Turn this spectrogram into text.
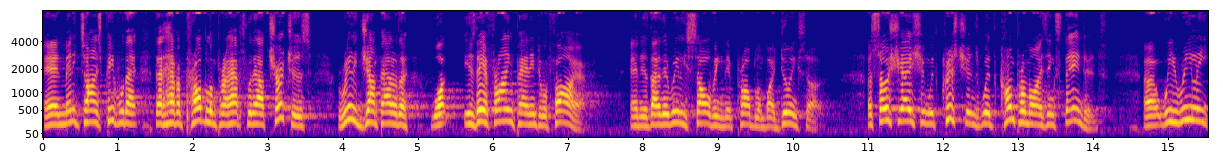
And many times people that, that have a problem perhaps with our churches really jump out of the what is their frying pan into a fire. And as though they're really solving their problem by doing so. Association with Christians with compromising standards. Uh, we really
